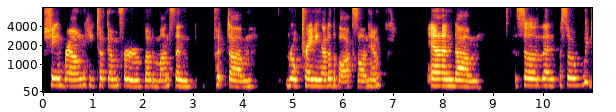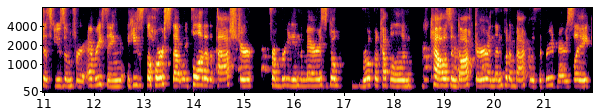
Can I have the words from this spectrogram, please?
Shane Brown, he took them for about a month and put um, rope training out of the box on him. And um, so then, so we just use him for everything. He's the horse that we pull out of the pasture from breeding the mares, go rope a couple and cows and doctor and then put them back with the brood mares like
